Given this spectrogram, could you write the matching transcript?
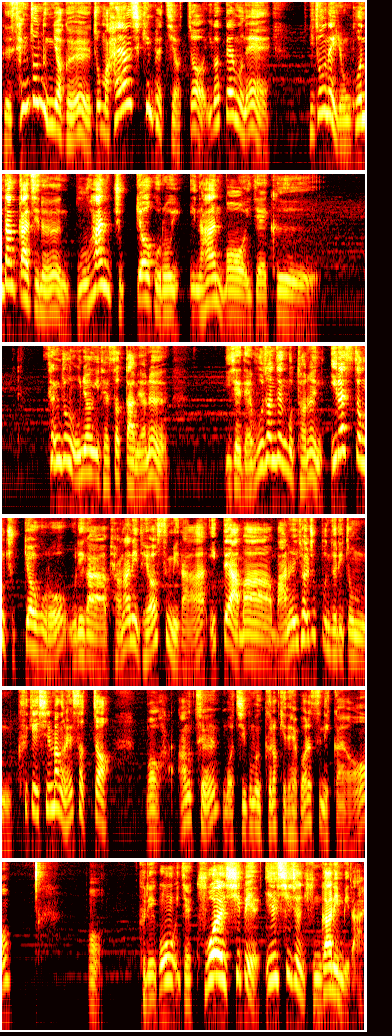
그 생존 능력을 좀 하향시킨 패치였죠. 이것 때문에 기존의 용곤단까지는 무한 주격으로 인한 뭐 이제 그 생존 운영이 됐었다면은 이제 내부 전쟁부터는 일회성 주격으로 우리가 변환이 되었습니다. 이때 아마 많은 혈죽분들이 좀 크게 실망을 했었죠. 뭐 아무튼 뭐 지금은 그렇게 돼 버렸으니까요. 어, 그리고 이제 9월 10일 1시즌 중간입니다.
